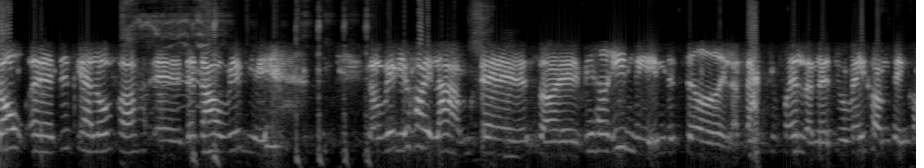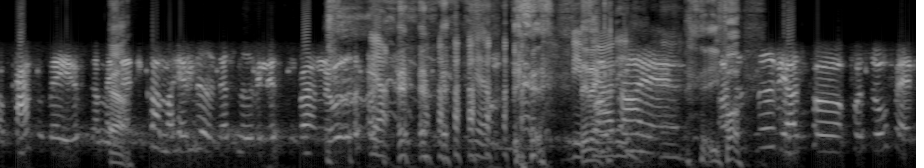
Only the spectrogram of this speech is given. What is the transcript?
Jo, øh, det skal jeg love for. Øh, der, der, var virkelig, der var virkelig høj larm. Øh, så øh, vi havde egentlig inviteret, eller sagt til forældrene, at de var velkommen til en kop kaffe bagefter. Men Ja. da de kom og hentede, der smed vi næsten børnene ud. Ja. ja. Vi Det er er. Og, øh, I og får... så smed vi også på, på sofaen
